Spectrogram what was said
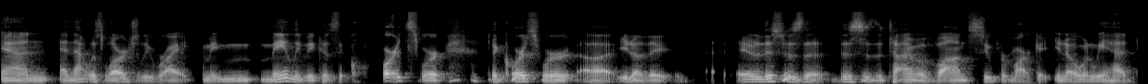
and and that was largely right i mean mainly because the courts were the courts were uh, you know they you know, this was the this is the time of Vons supermarket. You know, when we had,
